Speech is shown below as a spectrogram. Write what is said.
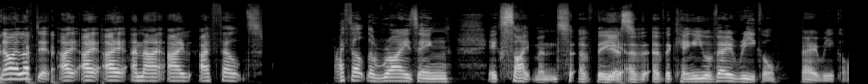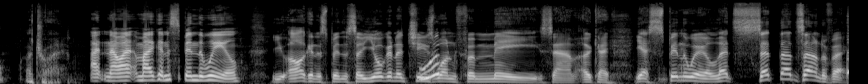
No, I loved it. I I, I and I, I I felt. I felt the rising excitement of the Yes. of, of the king. You were very regal, very regal. I try. Uh, now, am I going to spin the wheel? You are going to spin the. So you're going to choose Whoop. one for me, Sam. Okay. Yes, spin the wheel. Let's set that sound effect.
